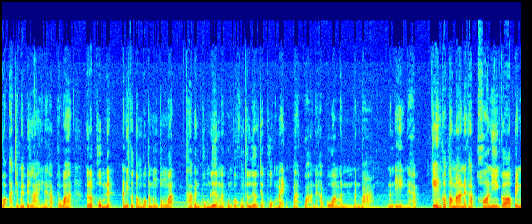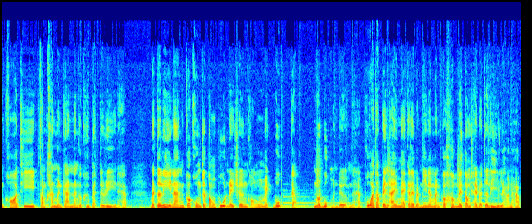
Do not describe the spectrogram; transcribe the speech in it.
ก็อาจจะไม่เป็นไรนะครับ แต่ว่าสำหรับผมเนี่ยอันนี้ก็ต้องบอกกันตรงๆว่า ถ้าเป็นผมเลือกนะผมก็คงจะเลือกจะพก Mac มากกว่านะครับ เพราะว่ามันมันบางนั่นเองนะครับเกณฑ์ข้อต่อมานะครับข้อนี้ก็เป็นข้อที่สำคัญเหมือนกันนั่นก็คือแบตเตอรี่นะครับแบตเตอรี่นั้นก็คงจะต้องพูดในเชิงของ macbook กับโน้ตบุ๊กเหมือนเดิมนะครับ เพราะว่าถ้าเป็น iMac อะไรแบบนี้เนี่ยมันก็ไม่ต้องใช้แบตเตอรี่อยู่แล้วนะครับ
